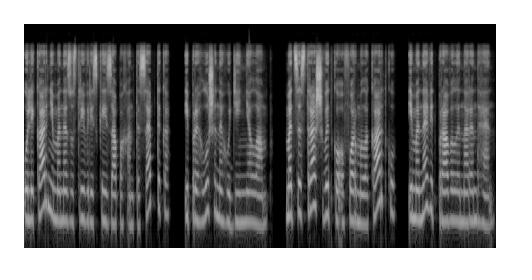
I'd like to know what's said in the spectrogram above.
У лікарні мене зустрів різкий запах антисептика і приглушене гудіння ламп. Медсестра швидко оформила картку і мене відправили на рентген.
